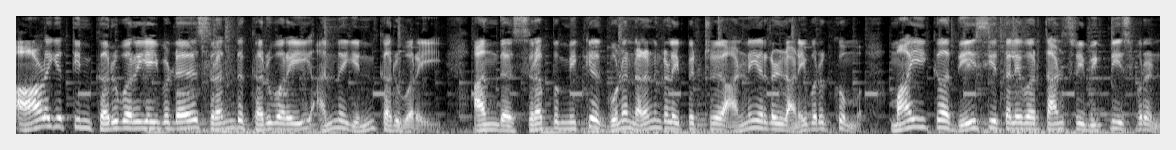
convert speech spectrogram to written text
ஆலயத்தின் கருவறையை விட சிறந்த கருவறை அன்னையின் கருவறை. அந்த சிறப்புமிக்க குணநலன்களை பெற்ற அன்னையர்கள் அனைவருக்கும் மாயிகா தேசிய தலைவர் தான் ஸ்ரீ விக்னேஸ்வரன்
